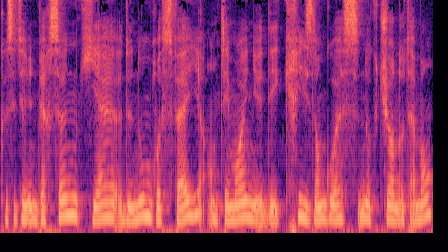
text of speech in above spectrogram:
que c'était une personne qui a de nombreuses failles. En témoignent des crises d'angoisse nocturnes notamment,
